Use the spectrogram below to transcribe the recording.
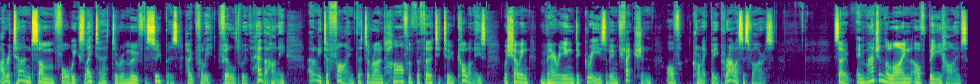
I returned some four weeks later to remove the supers, hopefully filled with heather honey, only to find that around half of the 32 colonies were showing varying degrees of infection of chronic bee paralysis virus. So imagine the line of beehives,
